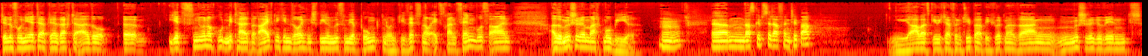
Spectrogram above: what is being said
telefoniert habe, der sagte also, äh, jetzt nur noch gut mithalten reicht nicht. In solchen Spielen müssen wir punkten. Und die setzen auch extra einen Fanbus ein. Also Mischele macht mobil. Mhm. Ähm, was gibst du da für einen Tipp ab? Ja, was gebe ich da für einen Tipp ab? Ich würde mal sagen, Mischele gewinnt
